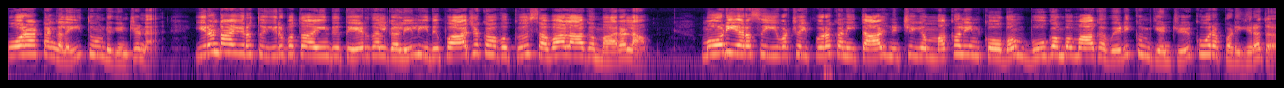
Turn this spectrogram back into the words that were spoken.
போராட்டங்களை தூண்டுகின்றன. இரண்டாயிரத்து இருபத்தி ஐந்து தேர்தல்களில் இது பாஜகவுக்கு சவாலாக மாறலாம். மோடி அரசு இவற்றை புறக்கணித்தால் நிச்சயம் மக்களின் கோபம் பூகம்பமாக வெடிக்கும் என்று கூறப்படுகிறது.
